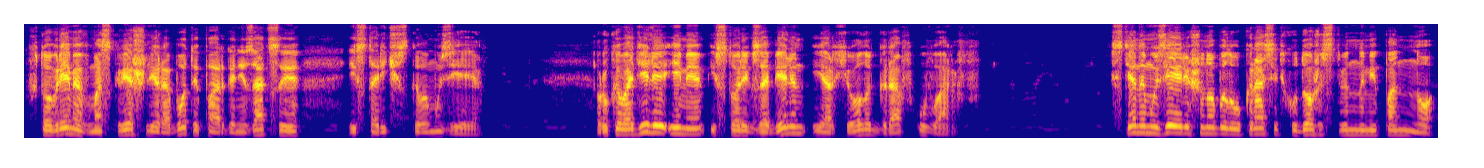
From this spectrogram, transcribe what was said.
В то время в Москве шли работы по организации исторического музея. Руководили ими историк Забелин и археолог граф Уваров. Стены музея решено было украсить художественными панно,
